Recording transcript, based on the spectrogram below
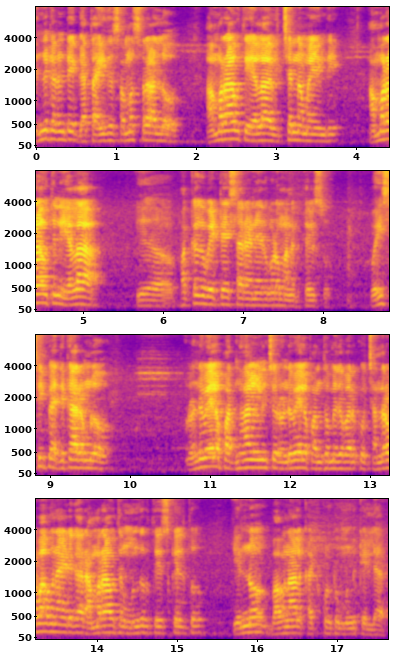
ఎందుకంటే గత ఐదు సంవత్సరాల్లో అమరావతి ఎలా విచ్ఛిన్నమైంది అమరావతిని ఎలా పక్కకు పెట్టేశారనేది కూడా మనకు తెలుసు. వైసీపీ అధికారంలో రెండు వేల పద్నాలుగు నుంచి రెండు వేల పంతొమ్మిది వరకు చంద్రబాబు నాయుడు గారు అమరావతిని ముందుకు తీసుకెళ్తూ ఎన్నో భవనాలు కట్టుకుంటూ ముందుకెళ్ళారు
